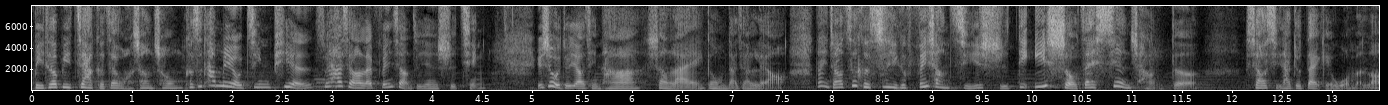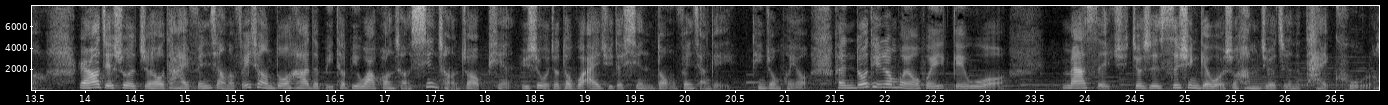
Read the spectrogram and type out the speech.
比特币价格在往上冲，可是他没有晶片，所以他想要来分享这件事情。于是我就邀请他上来跟我们大家聊。那你知道这个是一个非常及时、第一手在现场的。消息他就带给我们了，然后结束了之后，他还分享了非常多他的比特币挖矿场现场的照片。于是我就透过 IG 的线动分享给听众朋友，很多听众朋友会给我 message，就是私信给我说，他们觉得真的太酷了，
